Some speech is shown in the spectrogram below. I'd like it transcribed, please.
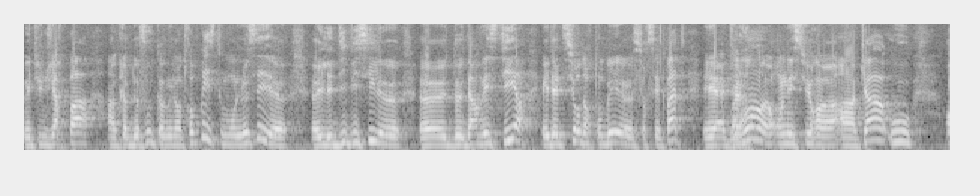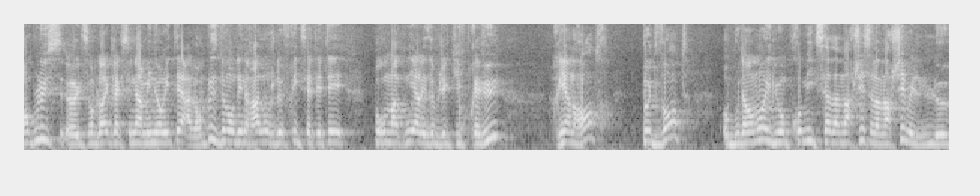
mais tu ne gères pas un club de foot comme une entreprise. Tout le monde le sait. Euh, euh, il est difficile euh, de- d'investir et d'être sûr de retomber euh, sur ses pattes. Et actuellement, on est sur un cas où, en plus, euh, il semblerait que l'actionnaire minoritaire avait en plus demandé une rallonge de fric cet été pour maintenir les objectifs prévus. Rien ne rentre, peu de ventes. Au bout d'un moment, ils lui ont promis que ça va marcher, ça va marcher, mais le,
